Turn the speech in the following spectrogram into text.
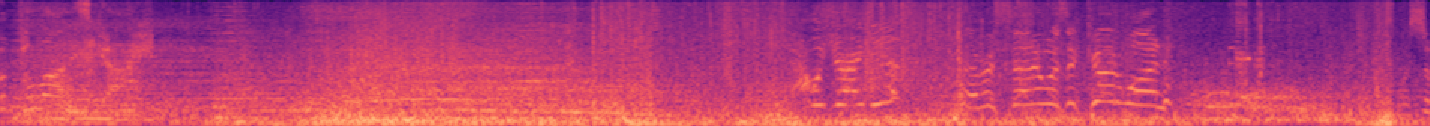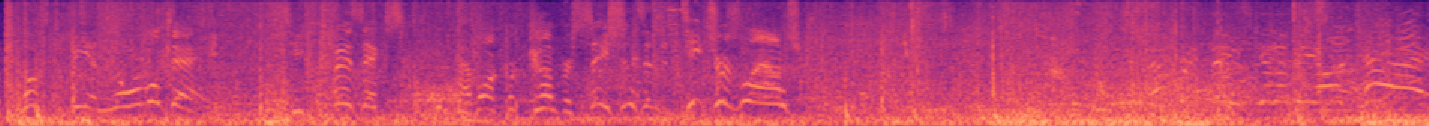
A Pilates guy. That was your idea? Never said it was a good one! It was supposed to be a normal day. Teach physics, have awkward conversations in the teacher's lounge. Everything's gonna be okay!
